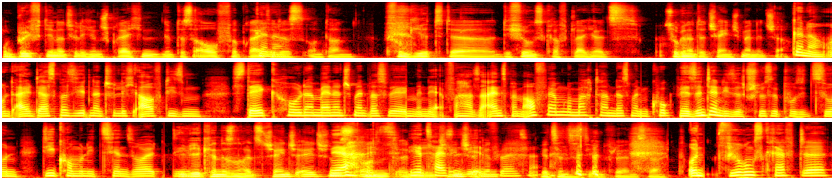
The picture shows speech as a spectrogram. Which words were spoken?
Und brieft ihr natürlich entsprechend, nimmt es auf, verbreitet genau. es und dann fungiert der, die Führungskraft gleich als sogenannte Change Manager. Genau, und all das basiert natürlich auf diesem Stakeholder Management, was wir eben in der Phase 1 beim Aufwärmen gemacht haben, dass man guckt, wer sind denn diese Schlüsselpositionen, die kommunizieren sollten. Wir kennen das noch als Change Agents ja, und äh, jetzt heißen sie Influencer. Jetzt sind es die Influencer. und Führungskräfte,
